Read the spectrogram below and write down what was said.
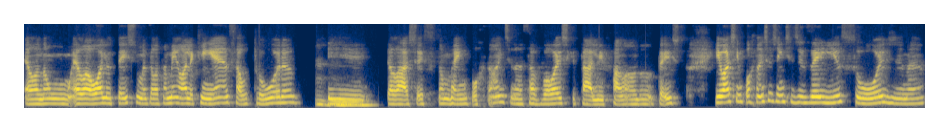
Ela não, ela olha o texto, mas ela também olha quem é essa autora e Uhum. ela acha isso também importante, né? Essa voz que está ali falando no texto. E eu acho importante a gente dizer isso hoje, né?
